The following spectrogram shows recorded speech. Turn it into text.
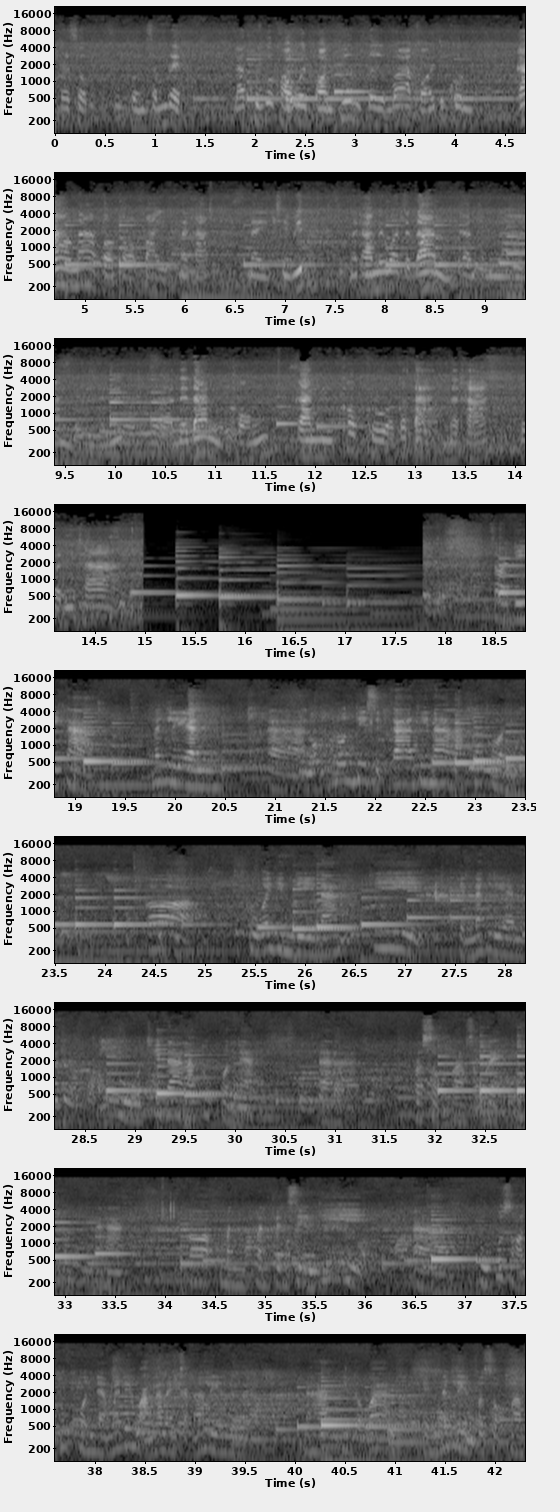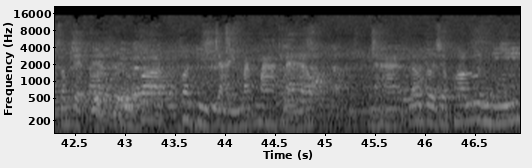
ประสบผลสำเร็จ และครูก็ขออวยพรเพิ่มเติมว่าขอให้ทุกคนก้าวหน้าต่อต่อไปนะคะในชีวิตนะคะไม่ว่าจะด้านการทำงาน ในด้านของการมีครอบครัวก็ตามนะคะ สวัสดีค่ะ สวัสดีค่ะ นักเรียนอ่ารุ่นที่ 19 ที่น่ารักทุกคน ก็ครูก็ยินดีนะ ที่เห็นนักเรียนของครูที่น่ารักทุกคนเนี่ยอ่าประสบความสำเร็จนะคะก็มันมันเป็นสิ่งที่ สอนทุกคนเนี่ยไม่ได้หวังอะไรจากนักเรียนเลยนะคะเพียงแต่ว่าเห็นนักเรียนประสบความสำเร็จเนี่ยครูก็ก็ดีใจมากๆแล้วนะคะแล้วโดยเฉพาะรุ่นนี้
